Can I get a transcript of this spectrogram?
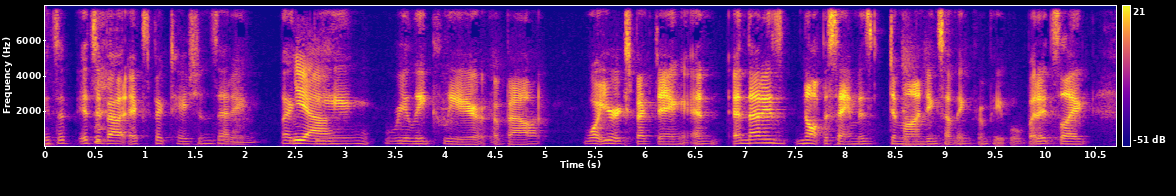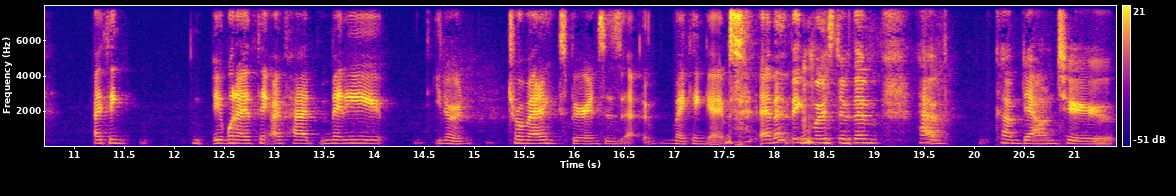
it's a it's about expectation setting like Yeah. being really clear about what you're expecting and and that is not the same as demanding something from people but it's like I think it, when I think I've had many you know traumatic experiences at making games. And I think most of them have come down to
